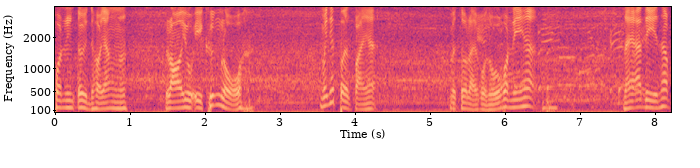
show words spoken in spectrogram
คนอื่นๆเขายังรออยู่อีกครึ่งโหล ไม่ได้เปิดไฟฮะเปิดตัวหลายคนโอ้โหคนนี้ฮะในอดีตครับ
